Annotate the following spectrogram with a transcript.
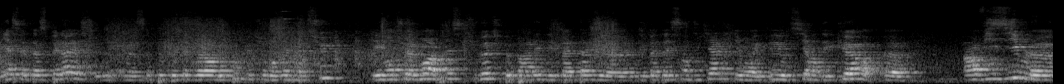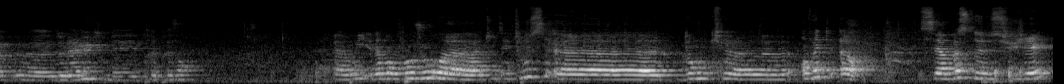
il y a cet aspect-là, et ça peut peut-être valoir le coup que tu reviennes là-dessus. Éventuellement, après, si tu veux, tu peux parler des batailles, des batailles syndicales qui ont été aussi un des cœurs invisibles de la lutte, mais très présents. Euh, oui, d'abord bonjour euh, à toutes et tous. Euh, donc, en fait, alors, c'est un vaste sujet.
